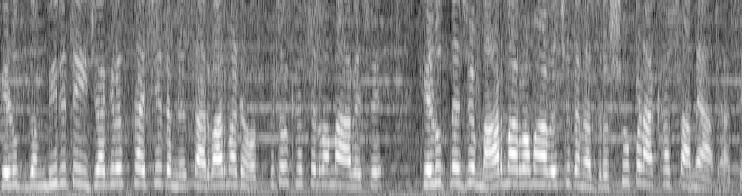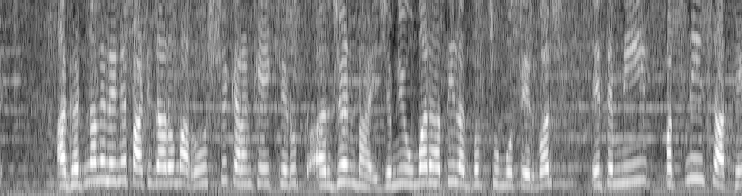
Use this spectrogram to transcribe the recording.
ખેડૂત ગંભીર રીતે ઈજાગ્રસ્ત થાય છે. તેમને સારવાર માટે હોસ્પિટલ ખસેડવામાં આવે છે. ખેડૂતને જે માર મારવામાં આવે છે તેના દ્રશ્યો પણ આખા સામે આવ્યા છે. આ ઘટનાને લઈને પાટીદારોમાં રોષ છે કારણ કે એ ખેડૂત અર્જનભાઈ, જેમની ઉંમર હતી લગભગ ચુમ્મોતેર વર્ષ, એ તેમની પત્ની સાથે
